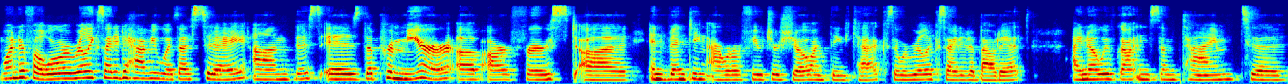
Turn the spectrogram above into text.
Wonderful. Well, we're really excited to have you with us today. Um, this is the premiere of our first uh, Inventing Our Future show on Think Tech. So we're really excited about it. I know we've gotten some time to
